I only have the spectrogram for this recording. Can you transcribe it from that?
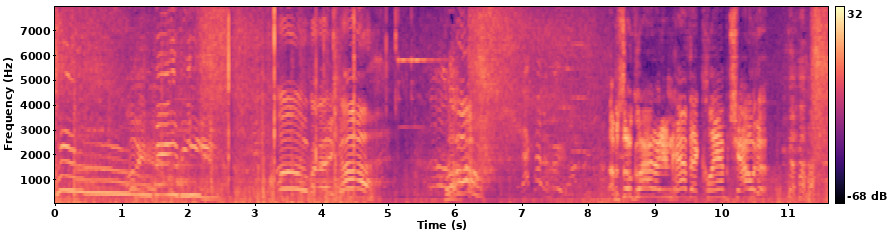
Woo! yeah. baby. Oh my god. Oh, That kind of hurt. I'm so glad I didn't have that clam chowder.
